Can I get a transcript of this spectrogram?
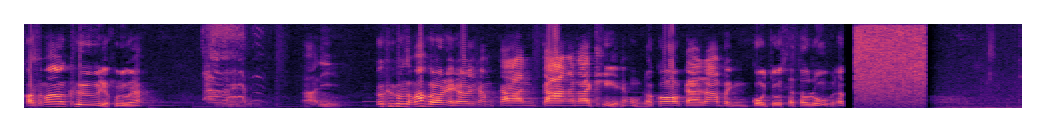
ความสามารถก็คือเดี๋ยวคุณดูนะอ่านี่ก็คือความสามารถของเราเนี่ยเราจะทำการกลางอาณาเขตนะผมแล้วก็กายร่างเป็นโกโจซารุแล้วโอเค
